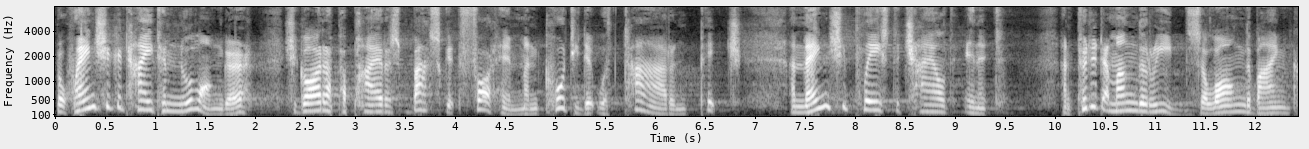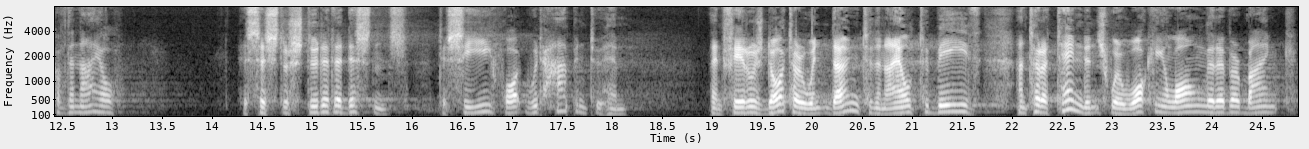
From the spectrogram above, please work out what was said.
But when she could hide him no longer, she got a papyrus basket for him and coated it with tar and pitch. And then she placed the child in it and put it among the reeds along the bank of the Nile. His sister stood at a distance to see what would happen to him. Then Pharaoh's daughter went down to the Nile to bathe, and her attendants were walking along the river bank.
